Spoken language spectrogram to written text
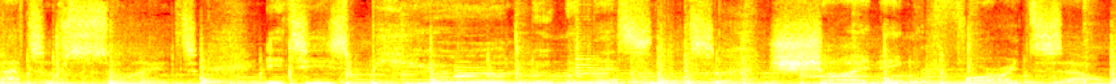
that of sight. It is pure luminescence shining for itself.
